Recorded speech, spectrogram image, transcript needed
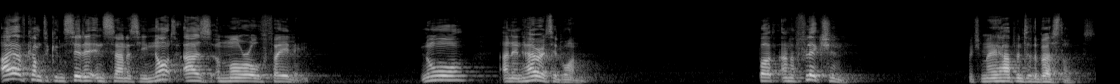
I have come to consider insanity not as a moral failing, nor an inherited one, but an affliction which may happen to the best of us.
